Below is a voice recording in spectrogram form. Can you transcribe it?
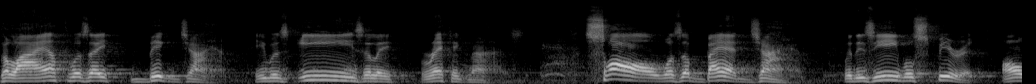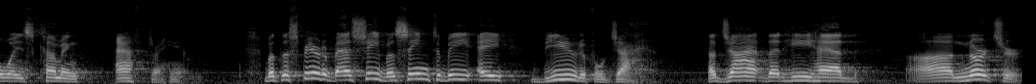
Goliath was a big giant, he was easily recognized. Saul was a bad giant with his evil spirit always coming after him. But the spirit of Bathsheba seemed to be a beautiful giant, a giant that he had uh, nurtured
